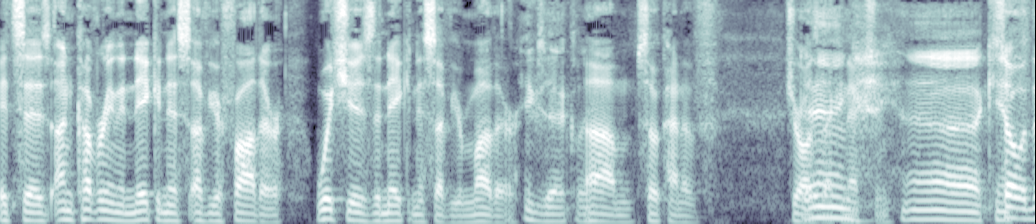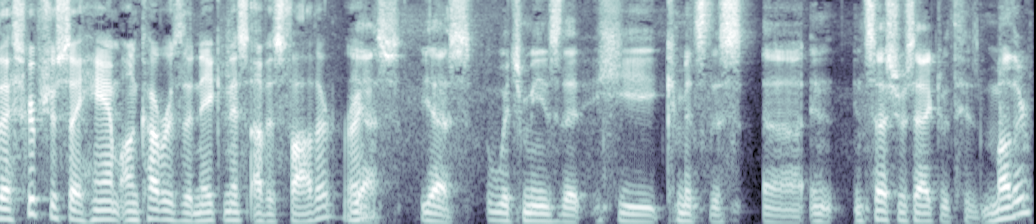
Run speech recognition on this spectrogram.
it says uncovering the nakedness of your father, which is the nakedness of your mother. Exactly. Um, so kind of draws that connection. Uh, So the scriptures say Ham uncovers the nakedness of his father, right? Yes, yes, which means that he commits this uh, incestuous act with his mother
